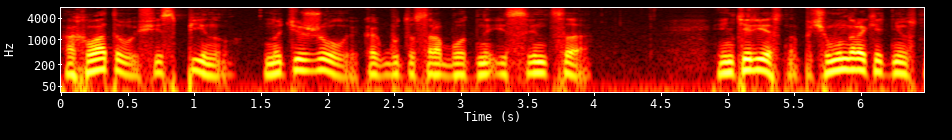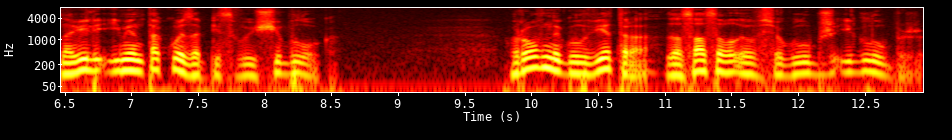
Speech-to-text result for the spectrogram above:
охватывающий спину, но тяжелый, как будто сработанный из свинца. Интересно, почему на ракете не установили именно такой записывающий блок? Ровный гул ветра засасывал его все глубже и глубже.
